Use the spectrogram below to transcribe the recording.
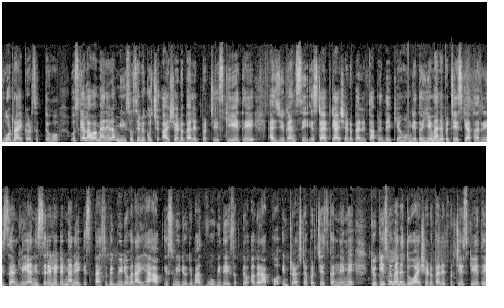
वो ट्राई कर सकते हो। उसके अलावा मैंने ना मीसो से भी कुछ आई शेडो पैलेट परचेज़ किए थे। एज यू कैन सी इस टाइप के आई शेडो पैलेट तो आपने देखे होंगे। तो ये मैंने परचेज़ किया था रिसेंटली एंड इससे रिलेटेड मैंने एक स्पेसिफिक वीडियो बनाई है। आप इस वीडियो के बाद वो भी देख सकते हो, अगर आपको इंटरेस्ट है परचेज़ करने में, क्योंकि इसमें मैंने दो आई शेडो पैलेट परचेज़ किए थे।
